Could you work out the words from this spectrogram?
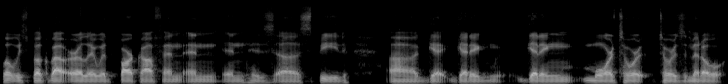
what we spoke about earlier with Barkov and and in his uh, speed, uh, get getting getting more toward towards the middle.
